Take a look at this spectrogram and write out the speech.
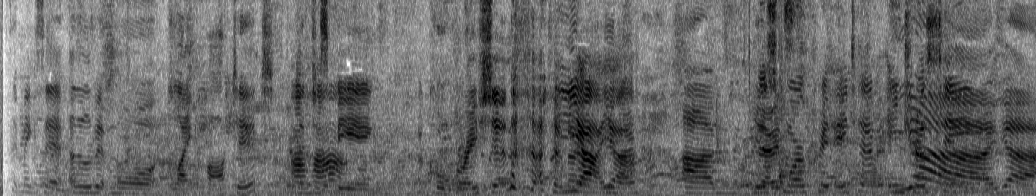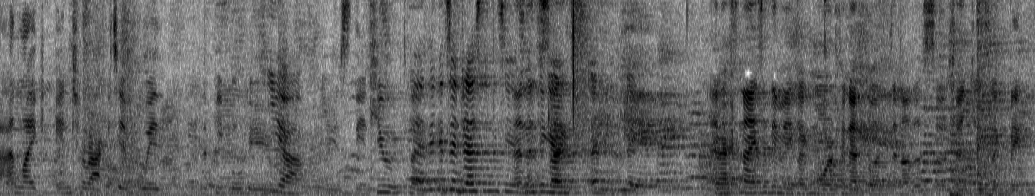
It makes it a little bit more light-hearted than just being a corporation. Know, Yeah, yeah. know. Um, you know, It's it's- more creative, interesting. Yeah, yeah, and like interactive with the people who Yeah. use the internet. Cute. I think it's interesting to see And something it's else. And like, And it's nice that they make like more of an effort than other search engines like Bing.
